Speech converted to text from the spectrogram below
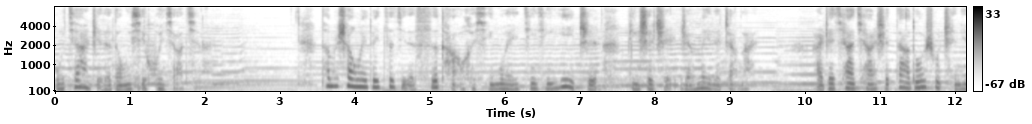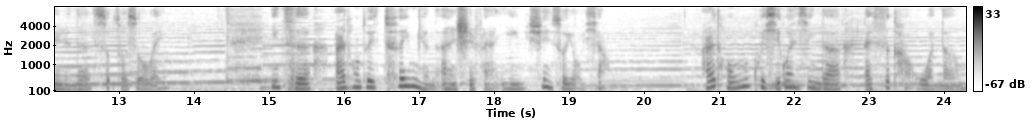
无价值的东西混淆起来。他们尚未对自己的思考和行为进行抑制，并设置人为的障碍，而这恰恰是大多数成年人的所作所为。因此，儿童对催眠的暗示反应迅速有效。儿童会习惯性的来思考“我能”，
